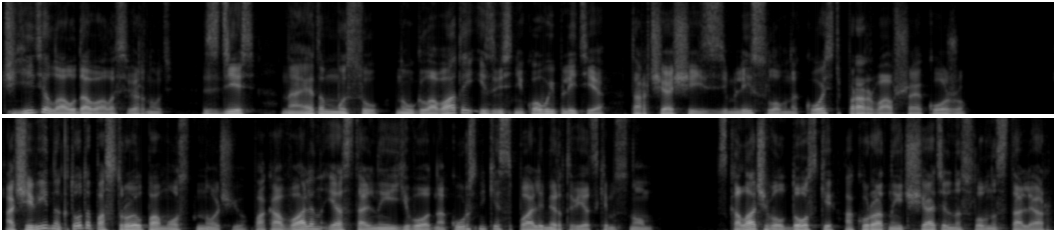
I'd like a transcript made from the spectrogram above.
чьи тела удавалось вернуть. Здесь, на этом мысу, на угловатой известняковой плите – торчащей из земли, словно кость, прорвавшая кожу. Очевидно, кто-то построил помост ночью, пока Вален и остальные его однокурсники спали мертвецким сном. Сколачивал доски, аккуратно и тщательно, словно столяр,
